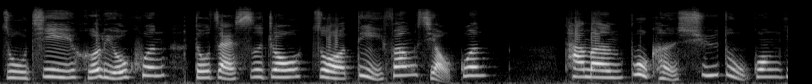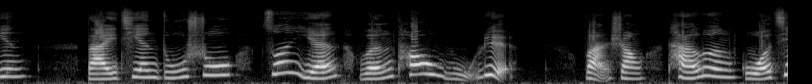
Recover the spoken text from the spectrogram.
祖逖和刘琨都在司州做地方小官，他们不肯虚度光阴，白天读书钻研文韬武略，晚上谈论国家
